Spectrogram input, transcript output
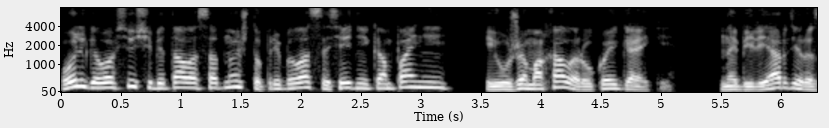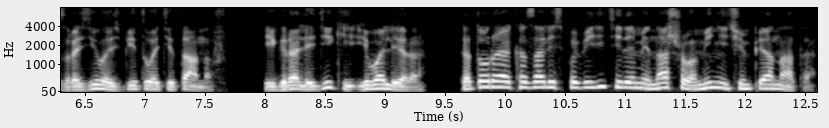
Ольга вовсю щебетала с одной, что прибыла с соседней компании, и уже махала рукой гайки. На бильярде разразилась битва титанов. Играли Дики и Валера, которые оказались победителями нашего мини-чемпионата.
